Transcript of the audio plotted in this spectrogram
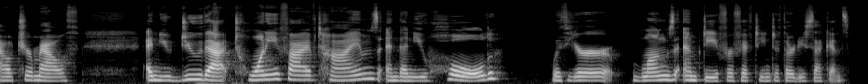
out your mouth. And you do that 25 times and then you hold with your lungs empty for 15 to 30 seconds.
